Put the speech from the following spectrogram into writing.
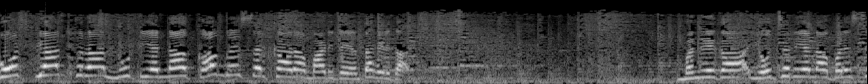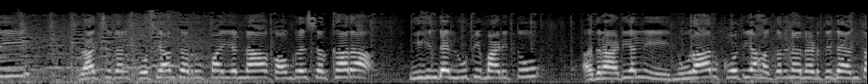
ಕೋಟ್ಯಾಂತರ ಲೂಟಿಯನ್ನ ಕಾಂಗ್ರೆಸ್ ಸರ್ಕಾರ ಮಾಡಿದೆ ಅಂತ ಹೇಳಿದ್ದಾರೆ. ಮನ್ರೇಗಾ ಯೋಜನೆಯನ್ನ ಬಳಸಿ ರಾಜ್ಯದಲ್ಲಿ ಕೋಟ್ಯಾಂತರ ರೂಪಾಯಿಯನ್ನ ಕಾಂಗ್ರೆಸ್ ಸರ್ಕಾರ ಈ ಹಿಂದೆ ಲೂಟಿ ಮಾಡಿತ್ತು. ಅದರ ಅಡಿಯಲ್ಲಿ ನೂರಾರು ಕೋಟಿಯ ಹಗರಣ ನಡೆದಿದೆ ಅಂತ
